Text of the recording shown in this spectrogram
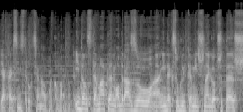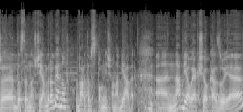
jaka jest instrukcja na opakowaniu. Idąc tematem od razu e, indeksu glikemicznego, czy też e, dostępności androgenów, warto wspomnieć o nabiale. Nabiał, jak się okazuje,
